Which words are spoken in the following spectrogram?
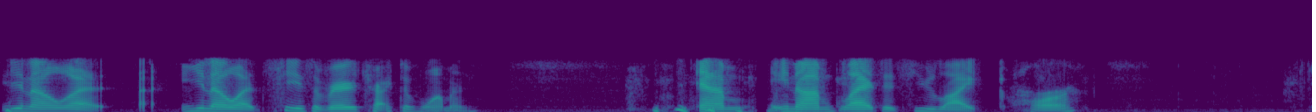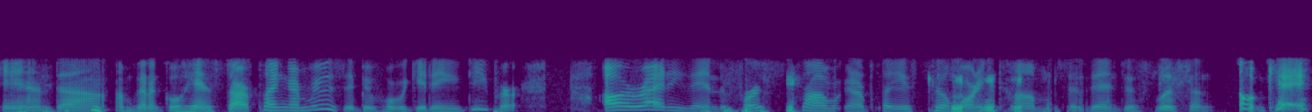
you know what? You know what? She's a very attractive woman, and I'm, you know, I'm glad that you like her. And uh I'm gonna go ahead and start playing our music before we get any deeper. Alrighty then. The first song we're gonna play is "Till Morning Comes," and then just listen. Okay.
